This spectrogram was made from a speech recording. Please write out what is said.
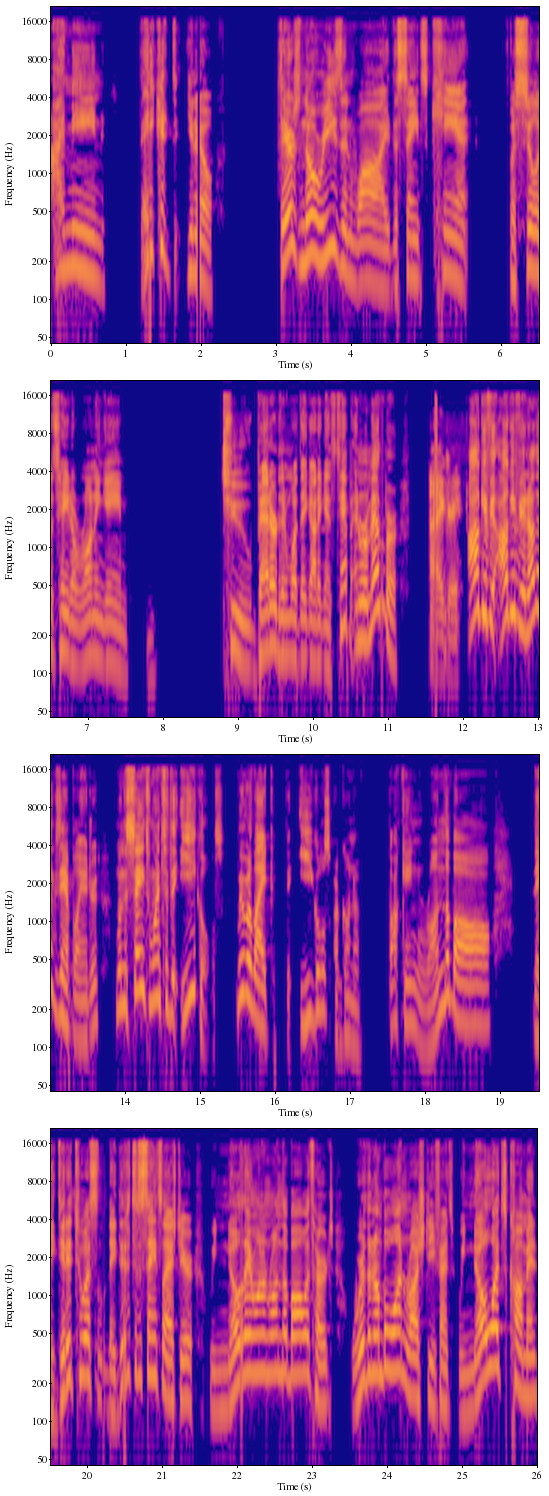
I mean, they could, you know, there's no reason why the Saints can't facilitate a running game to better than what they got against Tampa. And remember, I agree. I'll give you I'll give you another example, Andrew. When the Saints went to the Eagles, we were like, the Eagles are gonna fucking run the ball. They did it to us. They did it to the Saints last year. We know they want to run the ball with Hurts. We're the number one rush defense. We know what's coming.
